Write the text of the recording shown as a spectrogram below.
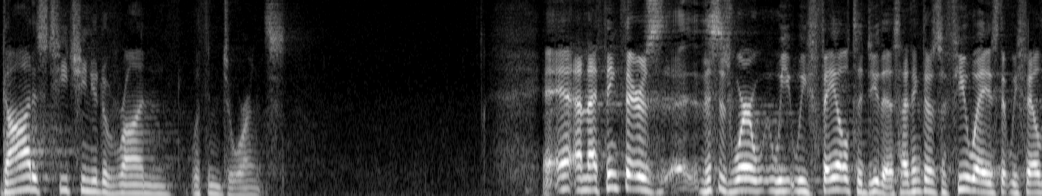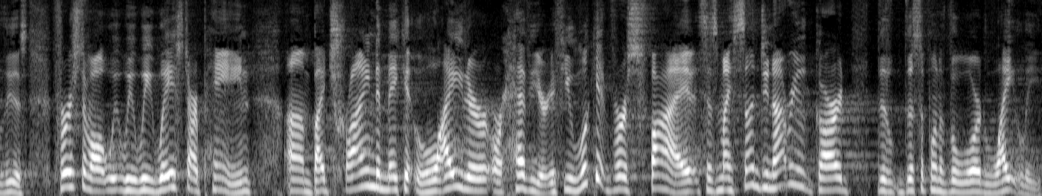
God is teaching you to run with endurance. And I think there's, this is where we, we fail to do this. I think there's a few ways that we fail to do this. First of all, we, we, we waste our pain um, by trying to make it lighter or heavier. If you look at verse 5, it says, My son, do not regard the discipline of the Lord lightly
